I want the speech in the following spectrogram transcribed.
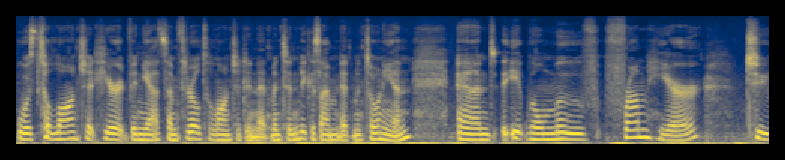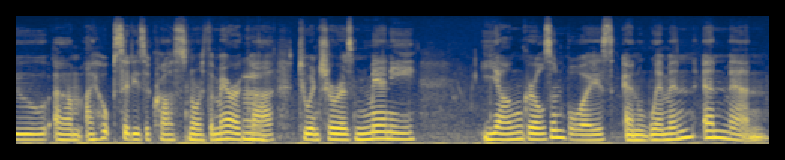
was to launch it here at Vignettes. I'm thrilled to launch it in Edmonton because I'm an Edmontonian. And it will move from here to, um, I hope, cities across North America to ensure as many young girls and boys and women and men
